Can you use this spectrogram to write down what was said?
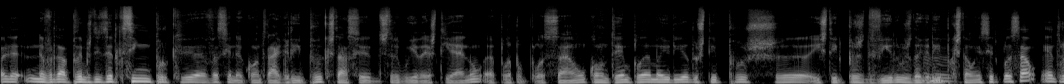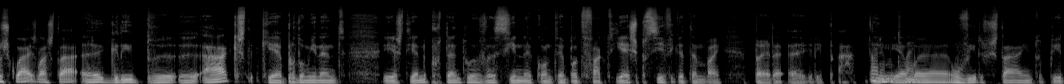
Olha, na verdade podemos dizer que sim, porque a vacina contra a gripe, que está a ser distribuída este ano eh, pela população, contempla a maioria dos tipos e estirpes de vírus da gripe uhum. que estão em circulação, entre os quais, lá está, a gripe eh, A, que é predominante este ano, portanto, a vacina contempla de facto e é específica também para a gripe A. Ora, e é uma, um vírus que está a entupir,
